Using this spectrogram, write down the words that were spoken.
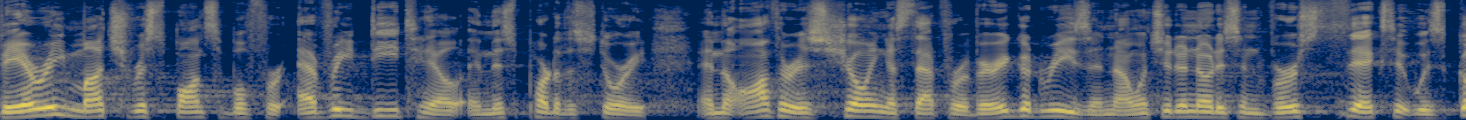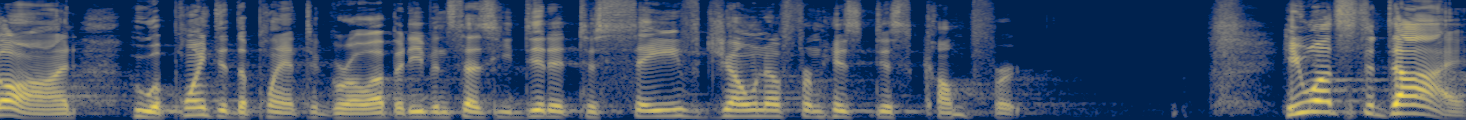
very much responsible for every detail in this part of the story. And the author is showing us that for a very good reason. I want you to notice in verse 6, it was God who appointed the plant to grow up. It even says he did it to save Jonah from his discomfort. He wants to die.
